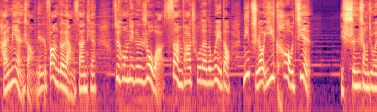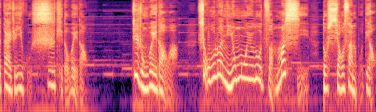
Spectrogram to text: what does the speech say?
台面上，你放个两三天，最后那个肉啊散发出来的味道，你只要一靠近。你身上就会带着一股尸体的味道，这种味道啊，是无论你用沐浴露怎么洗都消散不掉。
